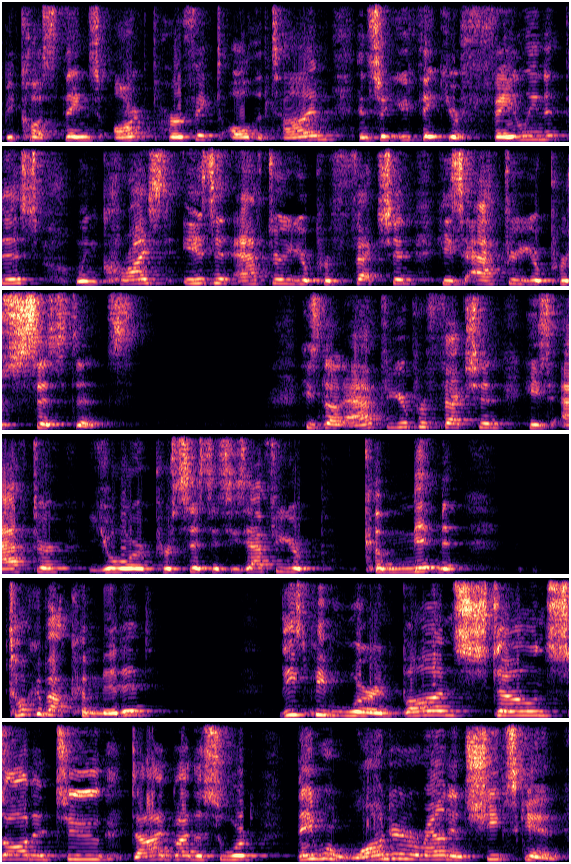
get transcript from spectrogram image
because things aren't perfect all the time. And so you think you're failing at this when Christ isn't after your perfection, He's after your persistence. He's not after your perfection, He's after your persistence, He's after your commitment. Talk about committed. These people were in bonds, stoned, sawed in two, died by the sword. They were wandering around in sheepskin.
